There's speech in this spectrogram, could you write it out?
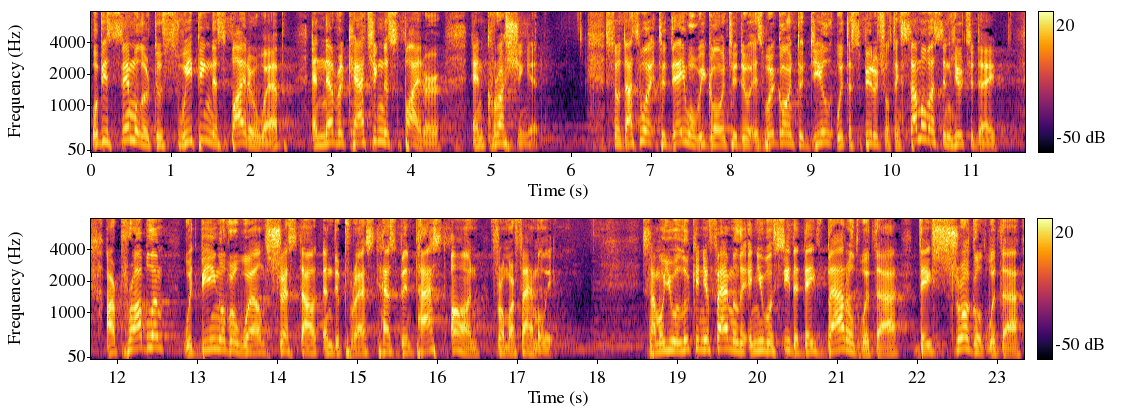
will be similar to sweeping the spider web and never catching the spider and crushing it. So that's what today what we're going to do is we're going to deal with the spiritual things. Some of us in here today, our problem with being overwhelmed, stressed out and depressed has been passed on from our family. Some of you will look in your family and you will see that they've battled with that. They struggled with that.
